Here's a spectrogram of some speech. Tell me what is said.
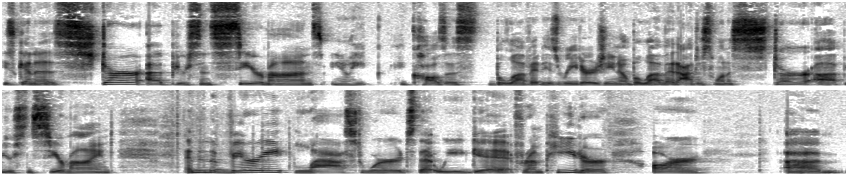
he's going to stir up your sincere minds. You know, he he calls us beloved, his readers, you know, beloved, I just want to stir up your sincere mind. And then the very last words that we get from Peter are um,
